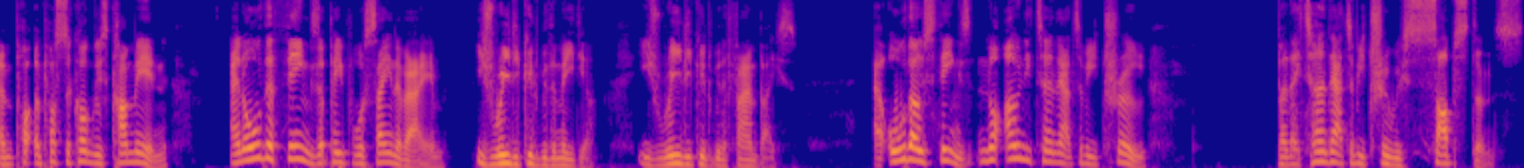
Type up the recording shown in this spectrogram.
And, po- and Postecoglou's come in, and all the things that people were saying about him, he's really good with the media. He's really good with the fan base. Uh, all those things not only turned out to be true, but they turned out to be true with substance.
